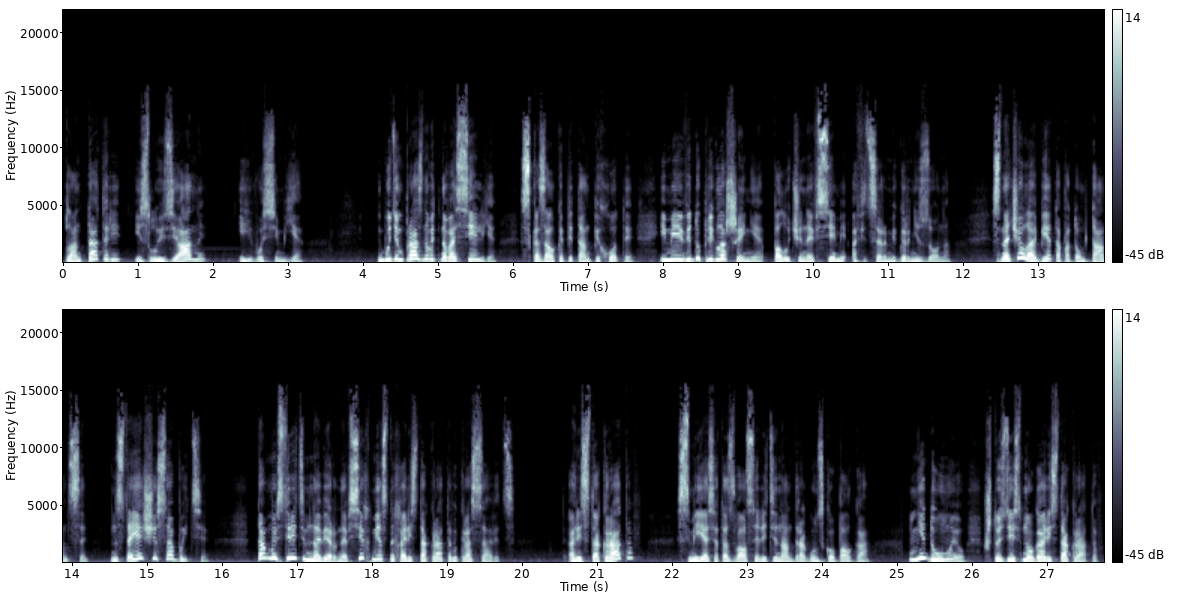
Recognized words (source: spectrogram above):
плантаторе из Луизианы и его семье. «Будем праздновать новоселье», — сказал капитан пехоты, имея в виду приглашение, полученное всеми офицерами гарнизона. «Сначала обед, а потом танцы. Настоящее событие. Там мы встретим, наверное, всех местных аристократов и красавиц. Аристократов? Смеясь, отозвался лейтенант Драгунского полка. Не думаю, что здесь много аристократов,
